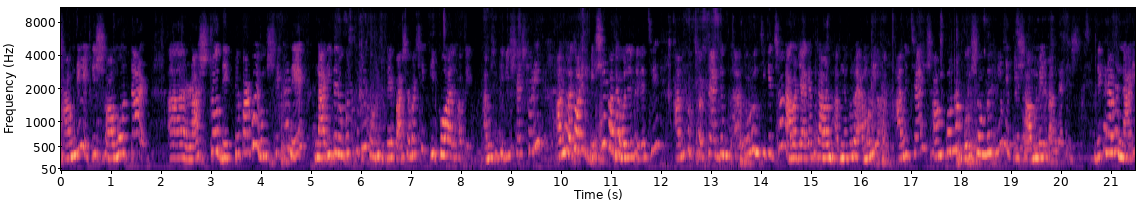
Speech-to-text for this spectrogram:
সামনে একটি সমতার রাষ্ট্র দেখতে পারব এবং সেখানে নারীদের উপস্থিতি পুরুষদের পাশাপাশি ইকুয়াল হবে। আমি সেটি বিশ্বাস করি। আমি হয়তো অনেক বেশি কথা বলে ফেলেছি। আমি খুব ছোট্ট একজন তরুণ চিকিৎসক। আমার জায়গা থেকে আমার ভাবনাগুলো এমনই। আমি চাই সম্পূর্ণ বৈষম্যহীন একটি সাম্যের বাংলাদেশ, যেখানে আমরা নারী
